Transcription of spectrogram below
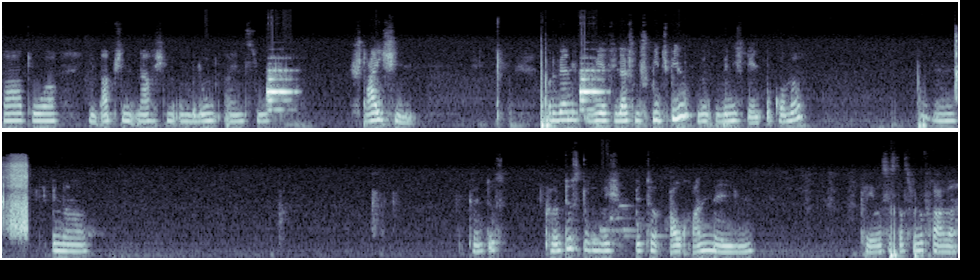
Administrator im Abschnitt Nachrichten um Belohnung einzustreichen. Oder werden wir vielleicht ein Spiel spielen, wenn ich Geld bekomme? Hm, ich bin da. Könntest, könntest du mich bitte auch anmelden? Okay, was ist das für eine Frage?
